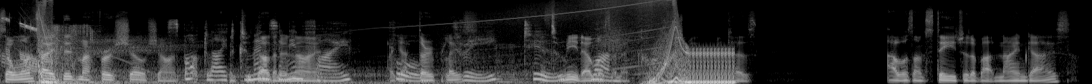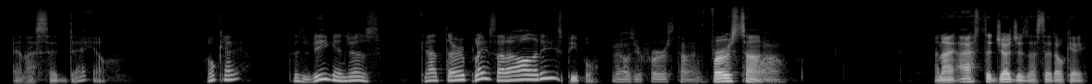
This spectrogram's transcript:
So once I did my first show, Sean, Spotlight in commencing in 2009, five, I got third place. three, two, and to me, that one. wasn't a compliment because I was on stage with about nine guys, and I said, "Damn, okay, this vegan just got third place out of all of these people, That was your first time. first time." Wow. And I asked the judges, I said, "Okay,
